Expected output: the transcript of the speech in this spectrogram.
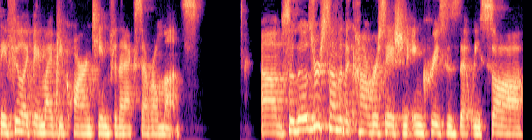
they feel like they might be quarantined for the next several months? Um, so those were some of the conversation increases that we saw.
